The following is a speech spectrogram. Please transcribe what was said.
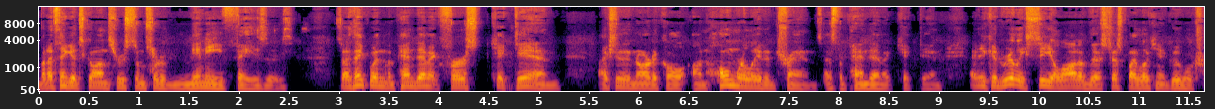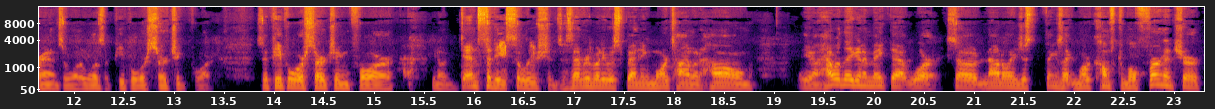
but I think it's gone through some sort of mini phases. So I think when the pandemic first kicked in, I actually did an article on home related trends as the pandemic kicked in. And you could really see a lot of this just by looking at Google Trends and what it was that people were searching for. So people were searching for, you know, density solutions as everybody was spending more time at home. You know, how are they going to make that work? So not only just things like more comfortable furniture,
